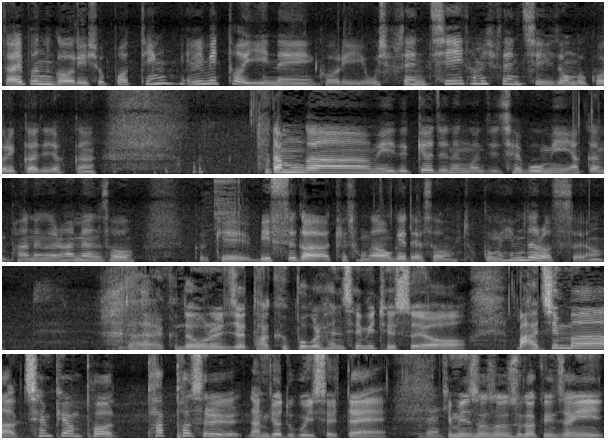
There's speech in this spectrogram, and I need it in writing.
짧은 거리 쇼퍼팅 1m 이내 거리 50cm, 30cm 이 정도 거리까지 약간 어, 부담감이 느껴지는 건지 제 몸이 약간 반응을 하면서 그렇게 미스가 계속 나오게 돼서 조금 힘들었어요. 네. 근데 오늘 이제 다 극복을 한 셈이 됐어요. 마지막 챔피언 펫, 팝펫을 남겨두고 있을 때 네. 김민선 선수가 굉장히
